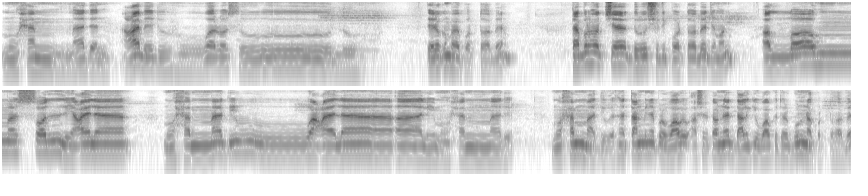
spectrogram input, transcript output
محمدا عبده ورسوله এরকমভাবে পড়তে হবে তারপর হচ্ছে দুরুদ শরীফ পড়তে হবে যেমন আল্লাহুম্মা সাল্লি আলা মুহাম্মাদ ওয়ালা আলি মুহাম্মাদ মুহাম্মাদ এখানে তানবিনের পর ওয়াও আসার কারণে দালকি ওয়াওকে ধরে গুন্না করতে হবে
